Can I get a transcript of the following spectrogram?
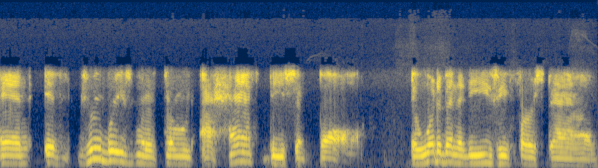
And if Drew Brees would have thrown a half decent ball, it would have been an easy first down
